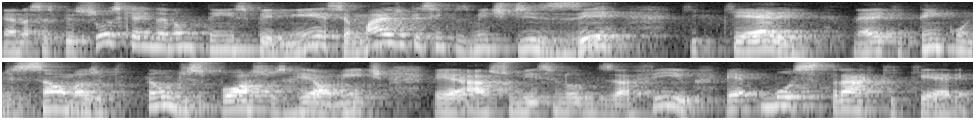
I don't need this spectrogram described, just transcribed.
né? nessas pessoas que ainda não têm experiência, mais do que simplesmente dizer que querem, né, que têm condição, mas o que estão dispostos realmente é, a assumir esse novo desafio é mostrar que querem,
